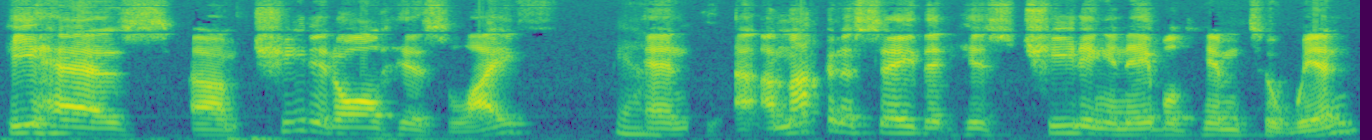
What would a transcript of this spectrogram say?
he has um, cheated all his life. Yeah. And I'm not going to say that his cheating enabled him to win.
